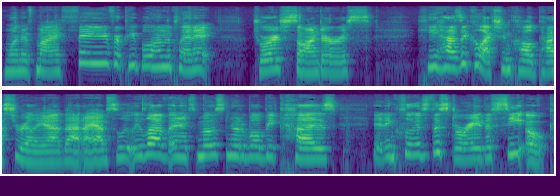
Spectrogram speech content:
one of my favorite people on the planet, George Saunders. He has a collection called Pastoralia that I absolutely love, and it's most notable because it includes the story The Sea Oak.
